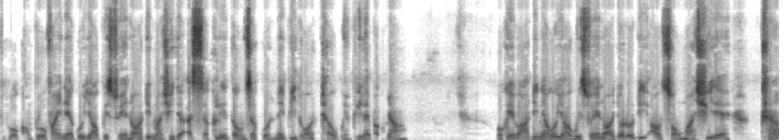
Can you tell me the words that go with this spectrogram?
Facebook account profile နဲ့ကိုရောက်ပြီဆိုရင်တော့ဒီမှာရှိတဲ့အဆက်ကလေး30ကိုနှိပ်ပြီးတော့ထပ်ဝင်ပေးလိုက်ပါခင်ဗျာ Okay ပါဒီညကိုရောက်ပြီဆိုရင်တော့ကျွန်တော်တို့ဒီအောက်ဆုံးမှာရှိတဲ့ turn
